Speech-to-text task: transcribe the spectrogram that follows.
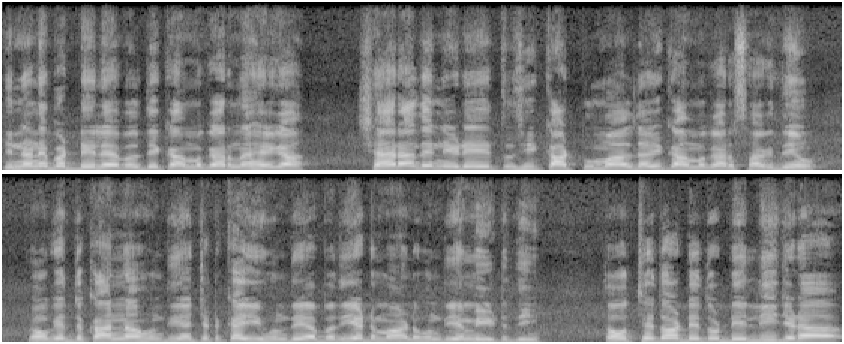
ਜਿਨ੍ਹਾਂ ਨੇ ਵੱਡੇ ਲੈਵਲ ਤੇ ਕੰਮ ਕਰਨਾ ਹੈਗਾ ਸ਼ਹਿਰਾਂ ਦੇ ਨੇੜੇ ਤੁਸੀਂ ਕਾਟੂ ਮਾਲ ਦਾ ਵੀ ਕੰਮ ਕਰ ਸਕਦੇ ਹੋ, ਕਿਉਂਕਿ ਦੁਕਾਨਾਂ ਹੁੰਦੀਆਂ, ਝਟਕਈ ਹੁੰਦੇ ਆ, ਵਧੀਆ ਡਿਮਾਂਡ ਹੁੰਦੀ ਆ ਮੀਟ ਦੀ। ਤਾਂ ਉੱਥੇ ਤੁਹਾਡੇ ਤੋਂ ਡੇਲੀ ਜਿਹੜਾ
